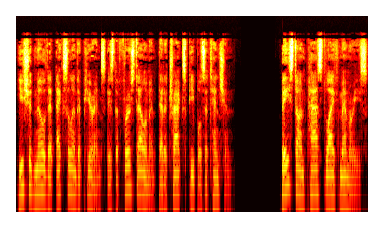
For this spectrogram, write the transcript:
You should know that excellent appearance is the first element that attracts people's attention. Based on past life memories,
